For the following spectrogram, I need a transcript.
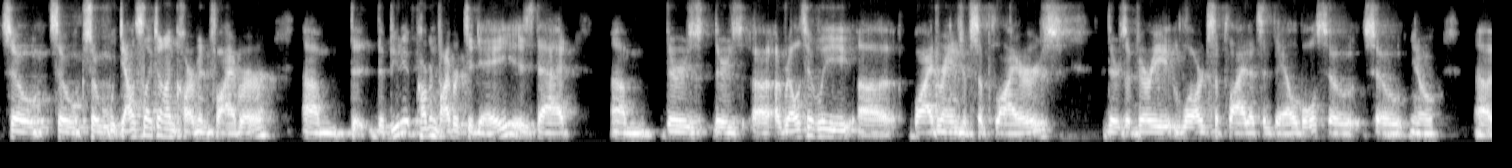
So, so, so we down selected on carbon fiber. Um, the, the beauty of carbon fiber today is that um, there's there's a, a relatively uh, wide range of suppliers there's a very large supply that's available. So, so you know, uh,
